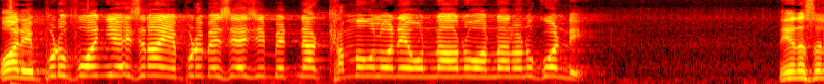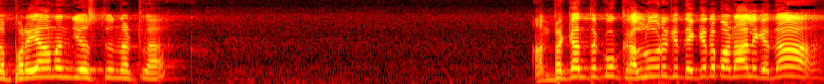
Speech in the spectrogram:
వారు ఎప్పుడు ఫోన్ చేసినా ఎప్పుడు మెసేజ్ పెట్టినా ఖమ్మంలోనే ఉన్నాను అన్నాను అనుకోండి. నేను అసలు ప్రయాణం చేస్తున్నట్లా? అంతకంతకు కల్లూరికి దగ్గర పడాలి కదా?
